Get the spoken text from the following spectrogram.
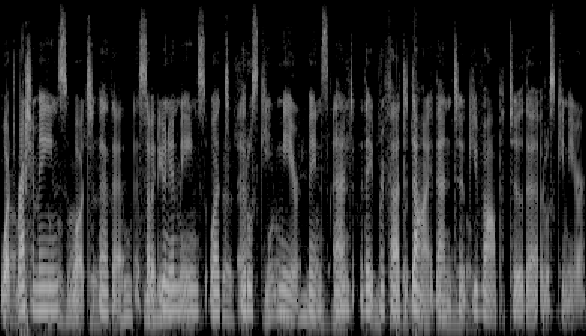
what Russia means, what uh, the Soviet Union means, what Ruski Mir means, and they prefer to die than to give up to the Ruski Mir.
